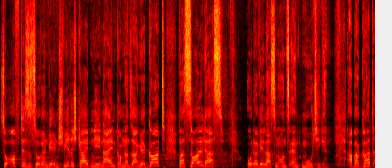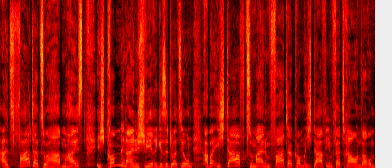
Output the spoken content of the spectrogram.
So oft ist es so, wenn wir in Schwierigkeiten hineinkommen, dann sagen wir, Gott, was soll das? Oder wir lassen uns entmutigen. Aber Gott als Vater zu haben heißt, ich komme in eine schwierige Situation, aber ich darf zu meinem Vater kommen, ich darf ihm vertrauen. Warum?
